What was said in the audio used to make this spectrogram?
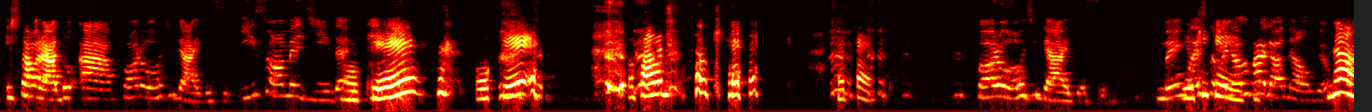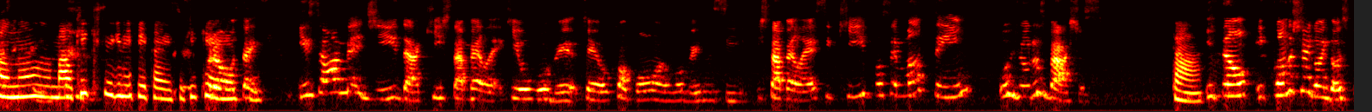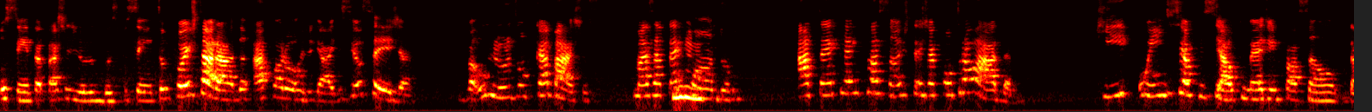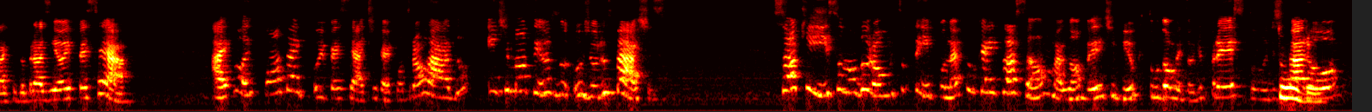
instaurado a Forward Guidance. Isso é uma medida. O quê? O quê? Fala de o quê? Repete. Forward Guidance. Meu inglês que também que é não é melhor, não, viu? Não, mas, não, mas o que, que significa isso? O que, que é Pronto, é isso? Isso é uma medida que estabelece, que o governo, que é o Copom, o governo si, estabelece que você mantém os juros baixos. Tá. Então, e quando chegou em 2%, a taxa de juros de 2%, foi instaurada a forward guidance, ou seja, os juros vão ficar baixos. Mas até uhum. quando? Até que a inflação esteja controlada. que o índice oficial que mede a inflação daqui do Brasil é o IPCA. Aí falou, enquanto o IPCA estiver controlado, a gente mantém os, os juros baixos. Só que isso não durou muito tempo, né? Porque a inflação, mais uma vez, a gente viu que tudo aumentou de preço, tudo disparou. Tudo.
